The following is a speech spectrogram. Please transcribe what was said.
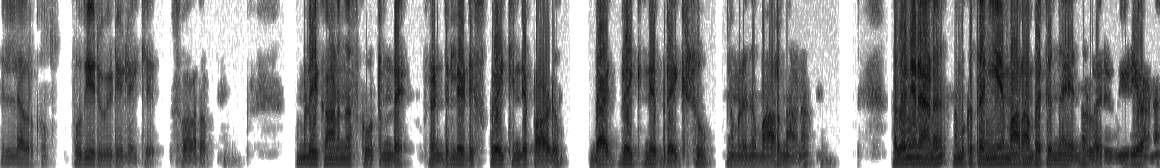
എല്ലാവർക്കും പുതിയൊരു വീഡിയോയിലേക്ക് സ്വാഗതം. നമ്മൾ ഈ കാണുന്ന സ്കൂട്ടറിന്റെ ഫ്രണ്ടിലെ ഡിസ്ക് ബ്രേക്കിന്റെ പാടും ബാക്ക് ബ്രേക്കിന്റെ ബ്രേക്ക് ഷൂ നമ്മളിന്ന് മാറുന്നതാണ്. അതെങ്ങനെയാണ് നമുക്ക് തനിയെ മാറാൻ പറ്റുന്നത് എന്നുള്ള ഒരു വീഡിയോ ആണ്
